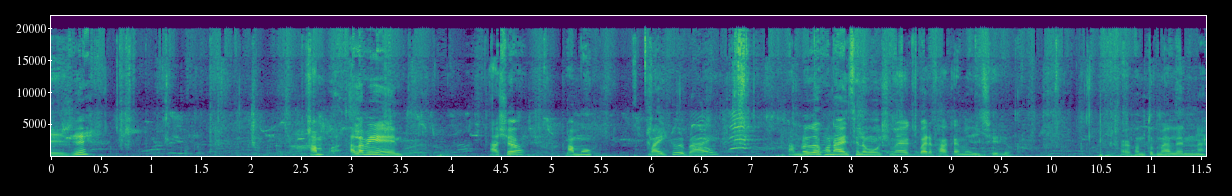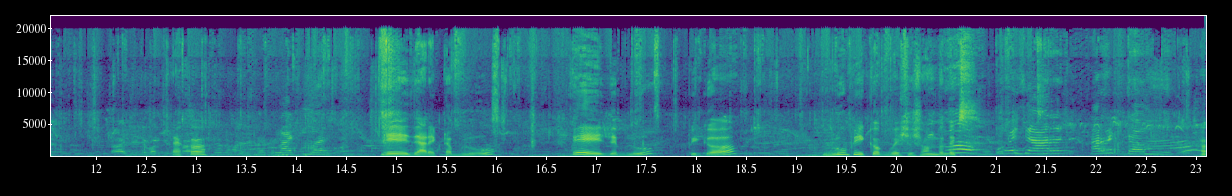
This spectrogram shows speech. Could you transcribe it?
এই যে আলামিন, আসো। আমু ভাই ভাই? আমরা যখন আইছিলাম, ওই সময় একবার ফাঁকা মেলছিল এখন তো মেলেন না। দেখো। এই যে আরেকটা ব্লু এই যে ব্লু পিকক ব্লু পিকক বেশি সুন্দর, দেখছি? হ।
